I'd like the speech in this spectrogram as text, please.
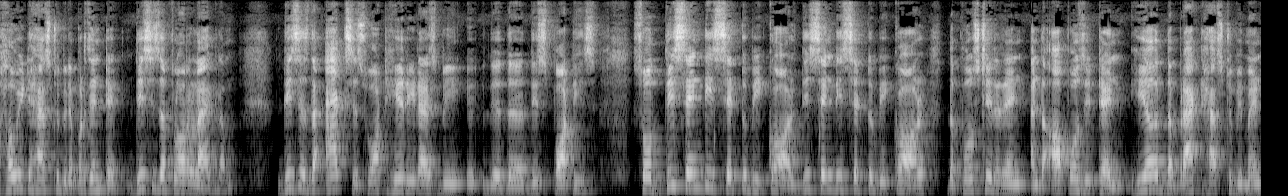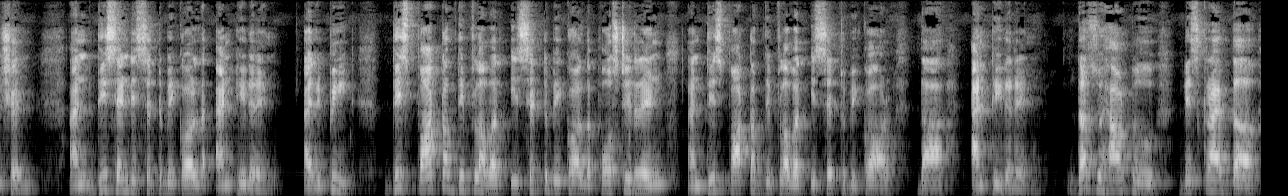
how it has to be represented? This is a floral diagram. This is the axis, what here it has been, uh, the, the, this spot is. So this end is said to be called, this end is said to be called the posterior end and the opposite end. Here the bract has to be mentioned and this end is said to be called the anterior end. I repeat, this part of the flower is said to be called the posterior end and this part of the flower is said to be called the anterior end. Thus, you have to describe the,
